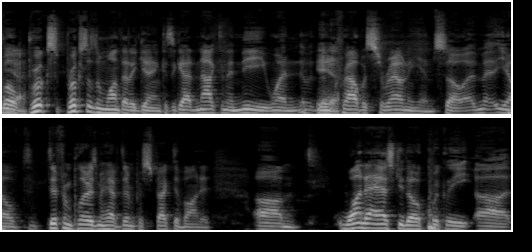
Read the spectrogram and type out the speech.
Well, Yeah. Brooks Brooks doesn't want that again because he got knocked in the knee when the Yeah. crowd was surrounding him. So you know, different players may have different perspective on it. Um, wanted to ask you though quickly, uh,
